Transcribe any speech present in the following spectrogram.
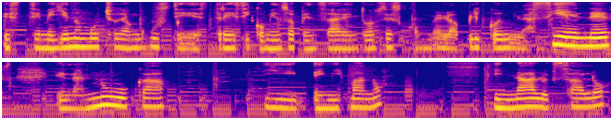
este, me lleno mucho de angustia y de estrés y comienzo a pensar, entonces me lo aplico en las sienes, en la nuca y en mis manos, inhalo, exhalo,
